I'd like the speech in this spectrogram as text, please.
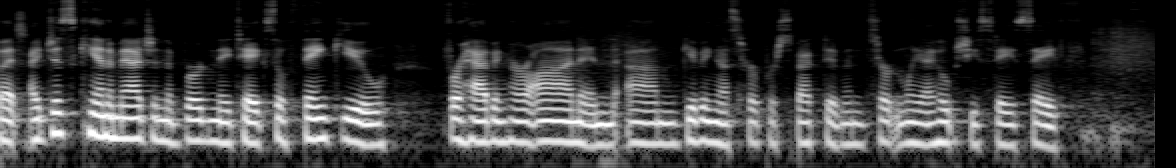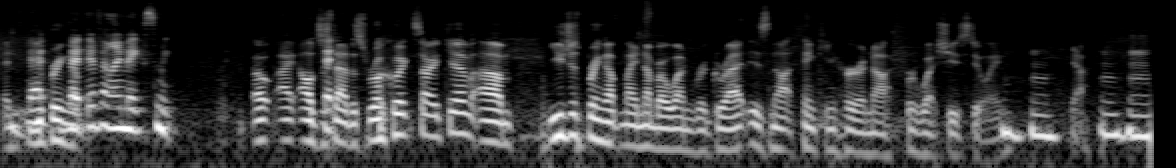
But I just can't imagine the burden they take. So thank you for having her on and um, giving us her perspective. And certainly, I hope she stays safe. And you That, bring that up definitely makes me. Oh, I, I'll just add this real quick. Sorry, Kim. Um, you just bring up my number one regret is not thanking her enough for what she's doing. Mm-hmm. Yeah.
